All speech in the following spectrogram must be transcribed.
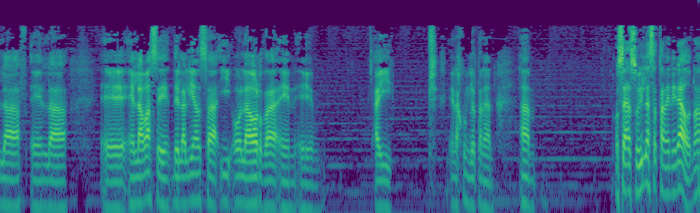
la en la en la base de la alianza y o la horda en ahí en la jungla Tanan. O sea, subirlas hasta venerado, no,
